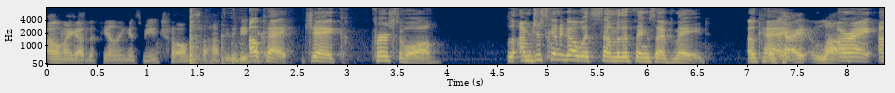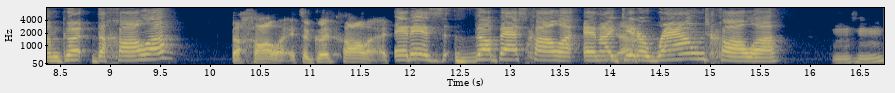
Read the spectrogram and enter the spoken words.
oh my god, the feeling is mutual. I'm so happy to be here. Okay, Jake, first of all, I'm just going to go with some of the things I've made. Okay. Okay, love. All right, I'm good. The challah, The challah. It's a good challah. it is the best challah, and I Yeah. did a round challah Mm-hmm.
